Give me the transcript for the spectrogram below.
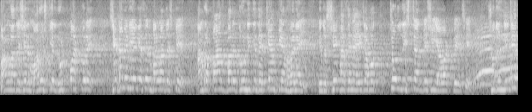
বাংলাদেশের মানুষকে লুটপাট করে যেখানে নিয়ে গেছেন বাংলাদেশকে, আমরা পাঁচবারে দুর্নীতিতে চ্যাম্পিয়ন হয়ে নাই, কিন্তু শেখ হাসিনা এই যাবৎ চল্লিশটার বেশি অ্যাওয়ার্ড পেয়েছে। শুধু নিজের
